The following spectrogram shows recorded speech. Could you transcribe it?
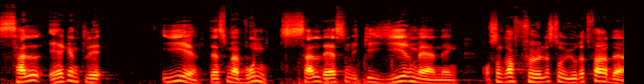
Selv egentlig i det som er vondt, selv det som ikke gir mening, og som kan føles så urettferdig,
